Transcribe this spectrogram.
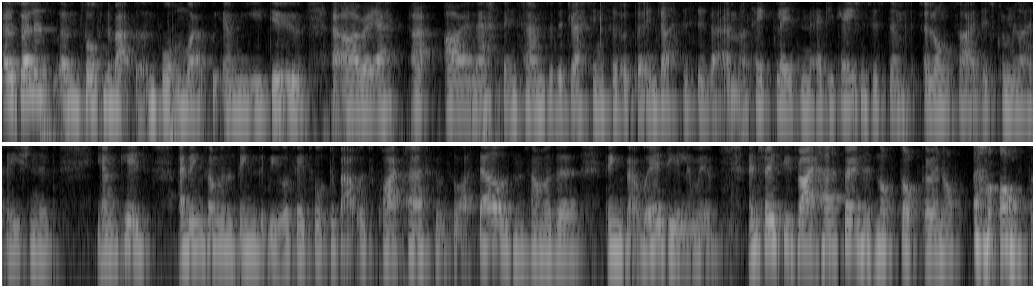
as well as um, talking about the important work um, you do at, RAF, at RMF in terms of addressing sort of the injustices that um, take place in the education system alongside this criminalisation of young kids, I think some of the things that we also talked about was quite personal to ourselves and some of the things that we're dealing with. And Traci's right, her phone has not stopped going off off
